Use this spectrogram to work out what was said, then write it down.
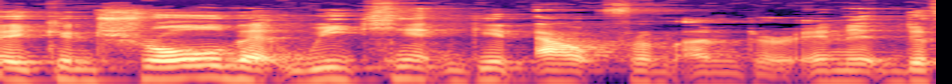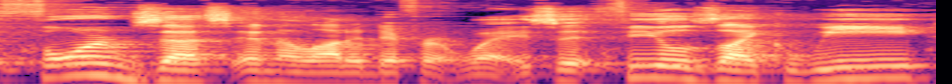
a control that we can't get out from under. And it deforms us in a lot of different ways. It feels like we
